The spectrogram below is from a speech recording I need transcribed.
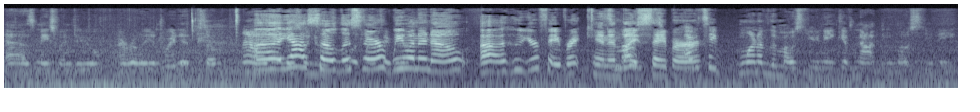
as Mace Windu. I really enjoyed it. So, yeah, Uh, yeah, Windu so listener, we want to know uh, who your favorite canon Most- lightsaber. I would say one of the most unique, if not the most unique.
